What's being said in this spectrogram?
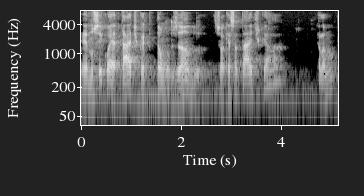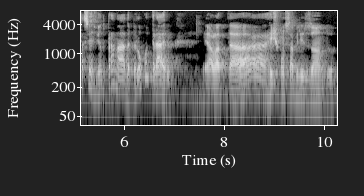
é, não sei qual é a tática que estão usando, só que essa tática ela, ela não está servindo para nada, pelo contrário, ela está responsabilizando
